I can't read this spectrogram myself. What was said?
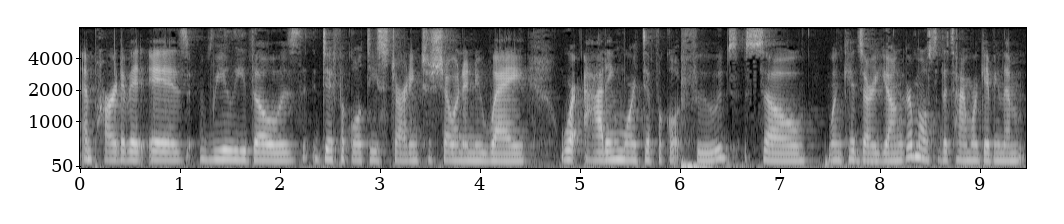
and part of it is really those difficulties starting to show in a new way. We're adding more difficult foods. So when kids are younger, most of the time we're giving them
